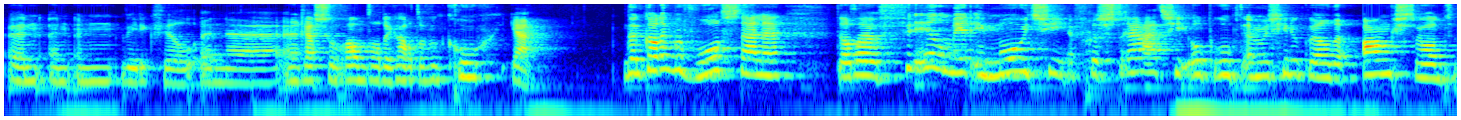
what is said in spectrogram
een, een, een, weet ik veel, een, uh, een restaurant hadden gehad of een kroeg, ja, dan kan ik me voorstellen dat er veel meer emotie en frustratie oproept en misschien ook wel de angst. Want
